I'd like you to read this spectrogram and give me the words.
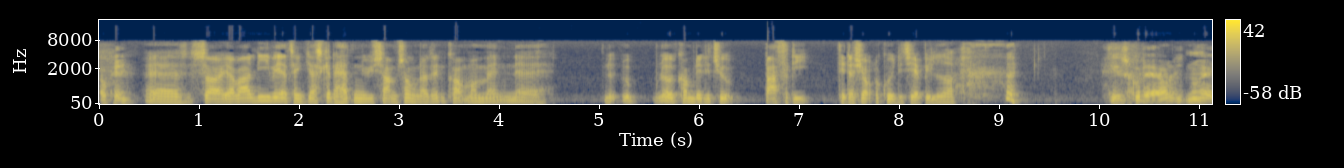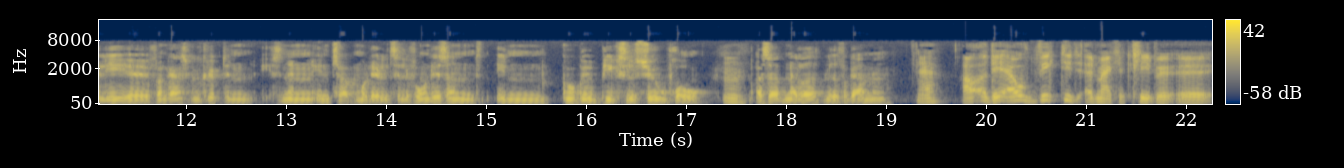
Okay. Øh, så jeg var lige ved at tænke, jeg skal da have den nye Samsung, når den kommer, men øh, nu, nu, er jeg kommet lidt i tvivl, bare fordi det er da sjovt at kunne editere billeder. det er sgu da ærgerligt. Nu har jeg lige øh, for en gang skulle købt en, sådan en, en topmodel telefon. Det er sådan en Google Pixel 7 Pro, mm. og så er den allerede blevet for gammel. Ja, og det er jo vigtigt, at man kan klippe øh,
